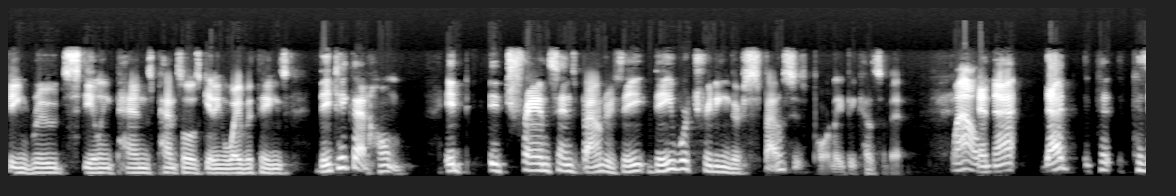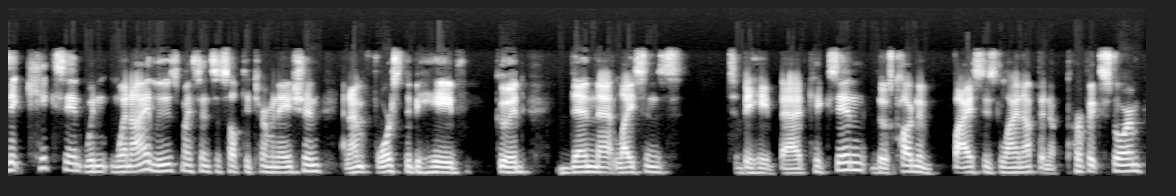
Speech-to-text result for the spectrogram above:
being rude, stealing pens, pencils, getting away with things. They take that home. It it transcends boundaries. They they were treating their spouses poorly because of it, Wow. and that that because it kicks in when when I lose my sense of self determination and I'm forced to behave good, then that license to behave bad kicks in. Those cognitive biases line up in a perfect storm,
